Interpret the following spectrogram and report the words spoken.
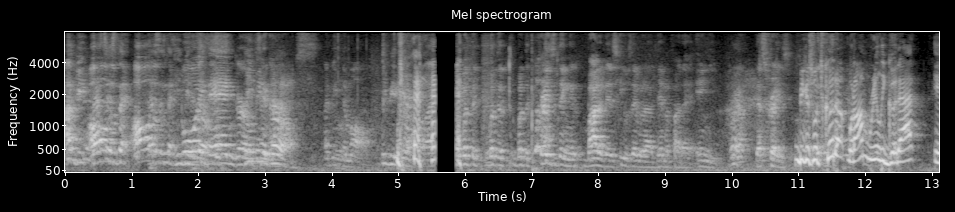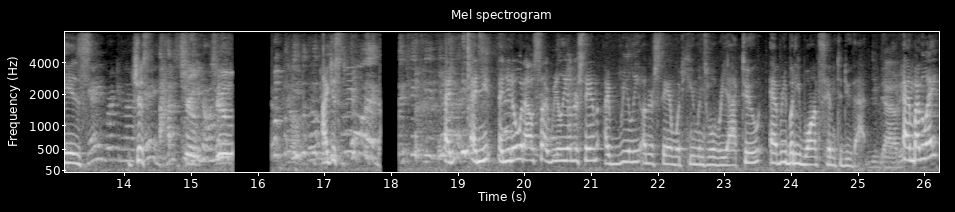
I beat all That's his of thing. all That's of his the. He beat a boys girl. and girls. He beat a girl. I beat them all. He beat a girl. When but the but the but the crazy thing about it is he was able to identify that in you. Right. That's crazy. Because what's good at what I'm really good at is Game Just- game. Ah, true, You know what I true. I just and and you and you know what else I really understand? I really understand what humans will react to. Everybody wants him to do that. You doubt it. And by the way,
